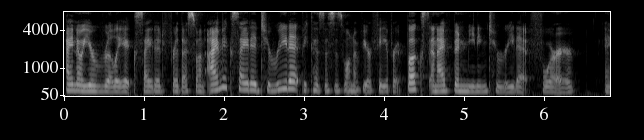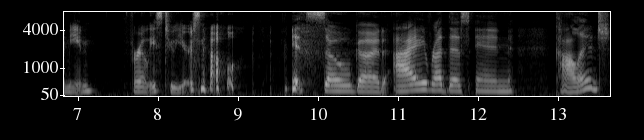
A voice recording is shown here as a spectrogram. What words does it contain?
I know you're really excited for this one. I'm excited to read it because this is one of your favorite books, and I've been meaning to read it for, I mean, for at least two years now. it's so good. I read this in college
